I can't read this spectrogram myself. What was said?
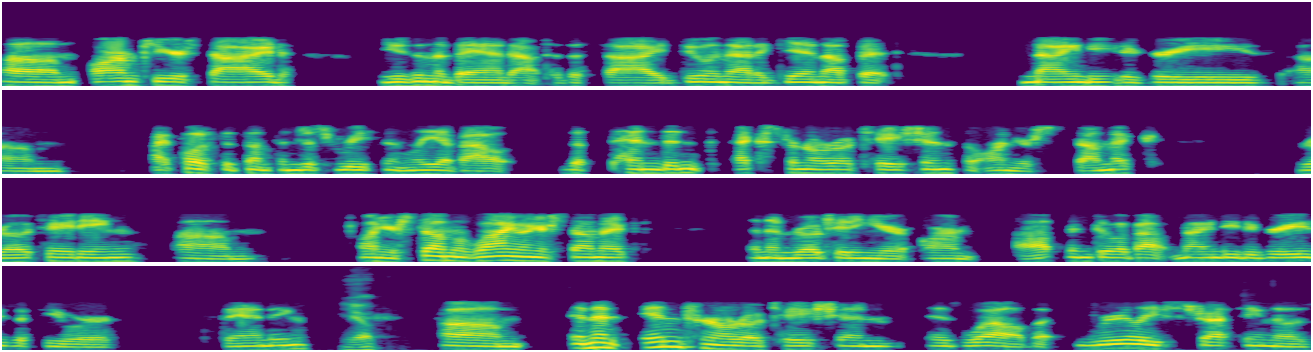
um, arm to your side, using the band out to the side, doing that again up at 90 degrees. Um, I posted something just recently about the pendant external rotation. So on your stomach, rotating um, on your stomach, lying on your stomach, and then rotating your arm up into about 90 degrees if you were standing. Yep. Um, and then internal rotation as well, but really stressing those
